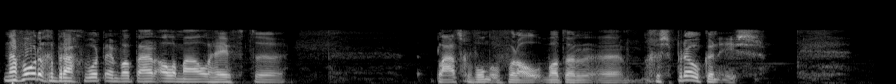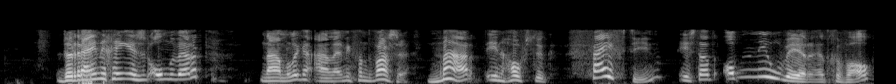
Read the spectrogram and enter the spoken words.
naar voren gebracht wordt en wat daar allemaal heeft uh, plaatsgevonden, of vooral wat er uh, gesproken is. De reiniging is het onderwerp, namelijk een aanleiding van het wassen. Maar in hoofdstuk 15 is dat opnieuw weer het geval.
